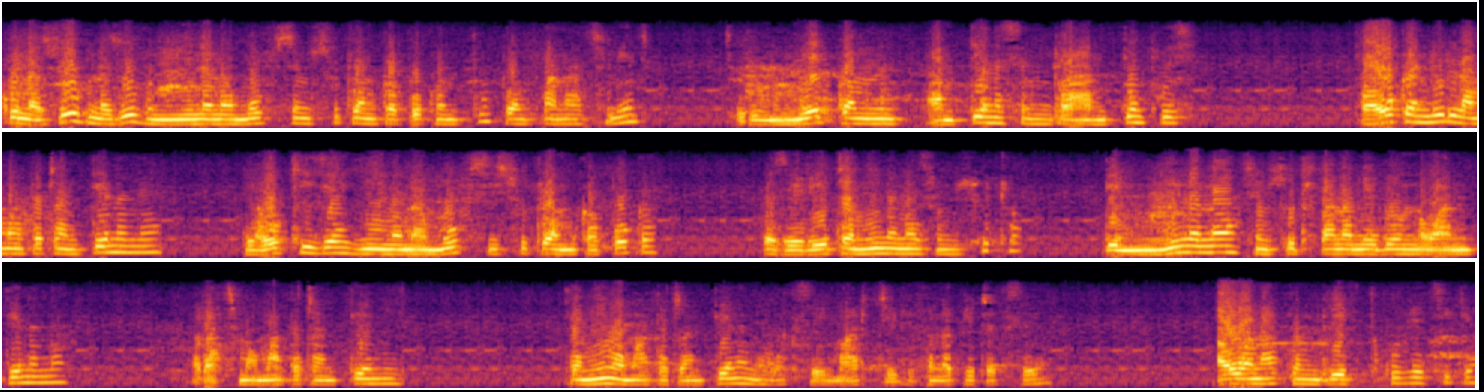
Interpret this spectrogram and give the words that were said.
Koa na zovy na zovy ny mihinana mofo sy misotro amin'ny kapoakin'ny Tompo amin'ny fanahy tsy mendrika, dia meloka amin'ny tena sy ny ran'ny Tompo izy. Aoka ny olona hamantatra ny tenany dia aoka izy hihinana mofo sy hisotro aminy kapoaka fa izay rehetra mihinana sy misotro dia mihinana sy misotro fanamelohana ho an'ny tenany raha tsy mamantatra ny tena izy ka ny mamantatra ny tenany araka izay maritr'izay efa napetraka izay ao anatin'ny refy tokoa ve tsika?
